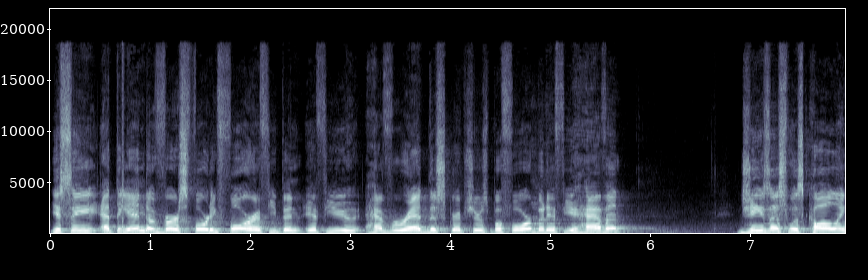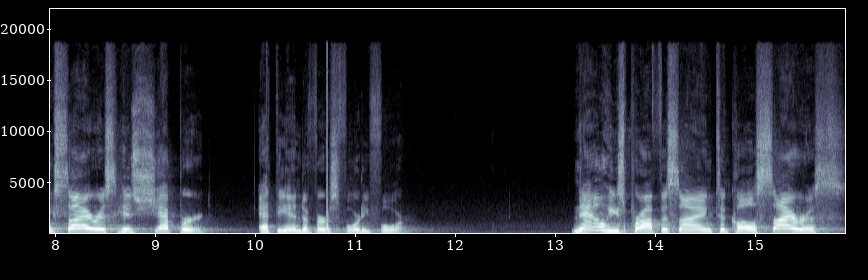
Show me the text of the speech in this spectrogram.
You see, at the end of verse 44, if, you've been, if you have read the scriptures before, but if you haven't, Jesus was calling Cyrus his shepherd at the end of verse 44. Now he's prophesying to call Cyrus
